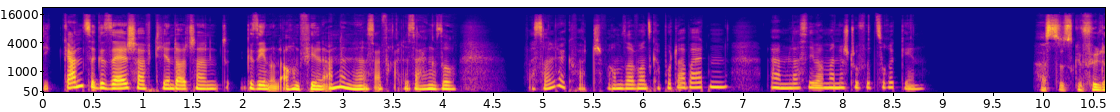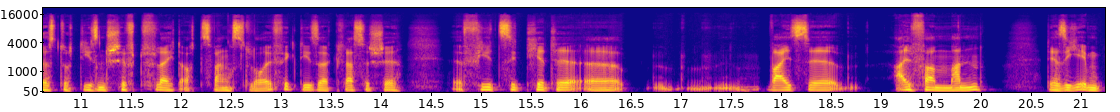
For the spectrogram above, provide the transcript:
die ganze Gesellschaft hier in Deutschland gesehen und auch in vielen anderen Ländern, dass einfach alle sagen so, was soll der Quatsch? Warum sollen wir uns kaputt arbeiten? Ähm, lass lieber mal eine Stufe zurückgehen. Hast du das Gefühl, dass durch diesen Shift vielleicht auch zwangsläufig dieser klassische, äh, viel zitierte äh, weiße Alpha-Mann der sich eben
